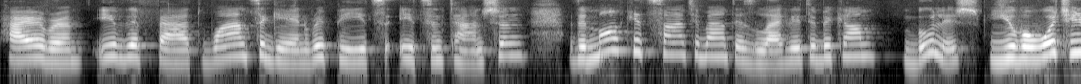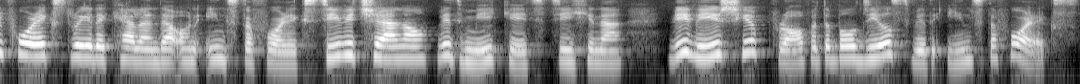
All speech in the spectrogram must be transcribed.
However, if the Fed once again repeats its intention, the market sentiment is likely to become bullish. You were watching Forex Trader Calendar on InstaForex TV channel with me, Kate Tikhina. We wish you profitable deals with InstaForex.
